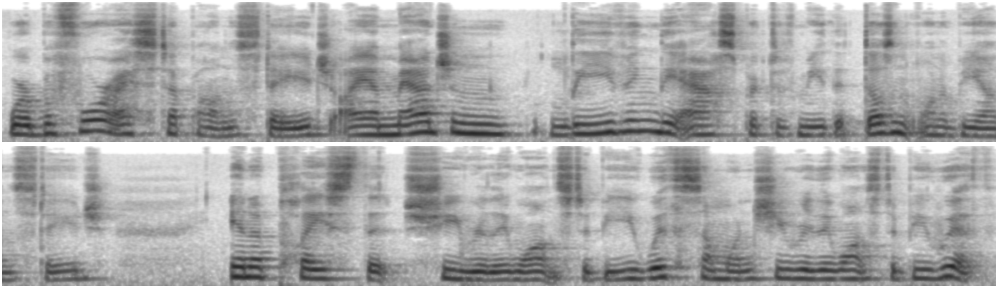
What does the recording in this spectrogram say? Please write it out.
where before I step on stage, I imagine leaving the aspect of me that doesn't want to be on stage in a place that she really wants to be, with someone she really wants to be with.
